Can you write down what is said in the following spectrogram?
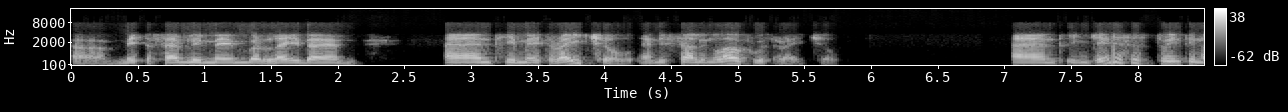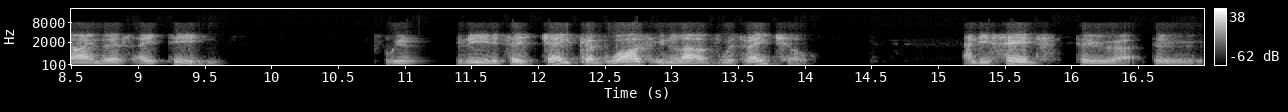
uh, met a family member Laban and he met Rachel and he fell in love with Rachel. And in Genesis 29 verse 18 we read it says Jacob was in love with Rachel. And he said to uh, to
